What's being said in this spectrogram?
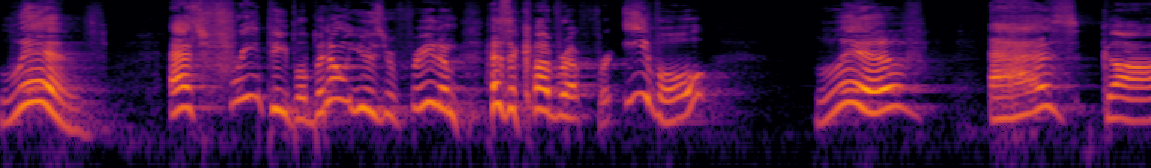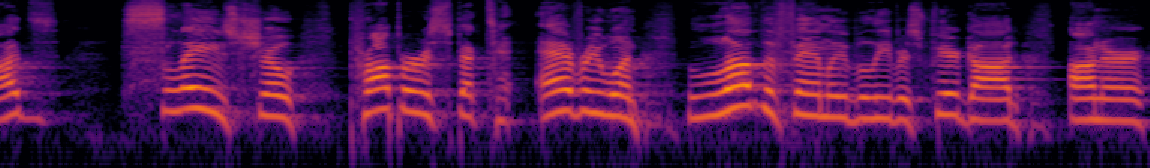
Live as free people, but don't use your freedom as a cover up for evil. Live as God's slaves. Show proper respect to everyone. Love the family of believers. Fear God. Honor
